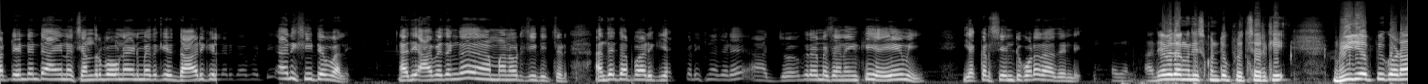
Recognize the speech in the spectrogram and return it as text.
బట్ ఏంటంటే ఆయన చంద్రబాబు నాయుడు మీదకి దాడికి వెళ్ళాడు కాబట్టి ఆయనకి సీట్ ఇవ్వాలి. అది ఆ విధంగా మనోడు సీట్ ఇచ్చాడు. అంతే తప్ప వాడికి ఎక్కడ ఇచ్చినా సరే ఆ జోగి రమేష్ ఆయనకి ఏమి ఎక్కడ సెంటు కూడా రాదండి. అదే విధంగా తీసుకుంటే ఇప్పుడు వచ్చేసరికి బీజేపీ కూడా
